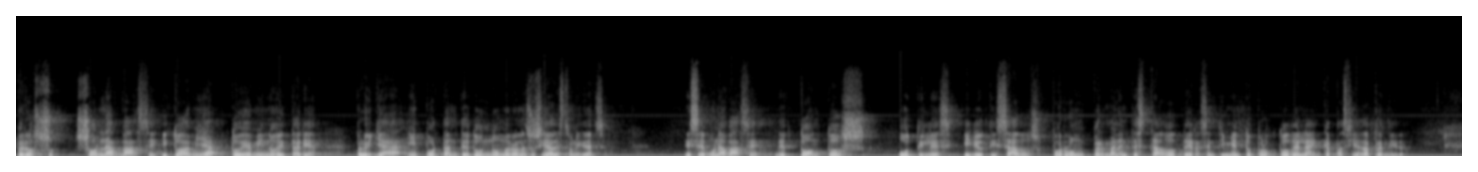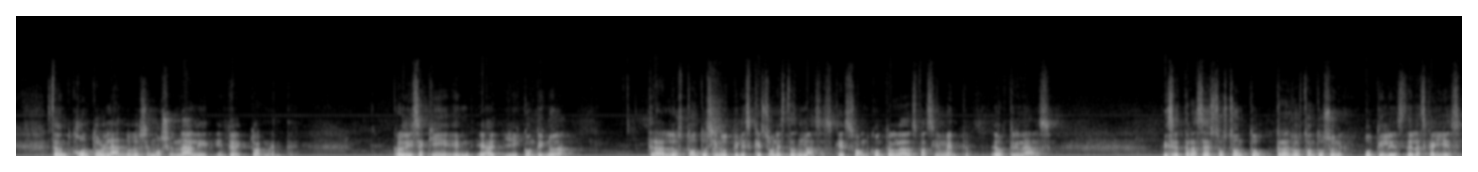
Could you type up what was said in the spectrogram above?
pero son la base y todavía, todavía minoritaria, pero ya importante de un número en la sociedad estadounidense. Dice, una base de tontos útiles idiotizados por un permanente estado de resentimiento producto de la incapacidad aprendida. Están controlándolos emocional e intelectualmente. Pero dice aquí y continúa, tras los tontos inútiles, que son estas masas que son controladas fácilmente, doctrinadas, Dice, tras, estos tonto, tras los tontos útiles de las calles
